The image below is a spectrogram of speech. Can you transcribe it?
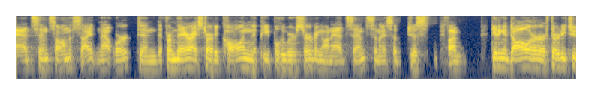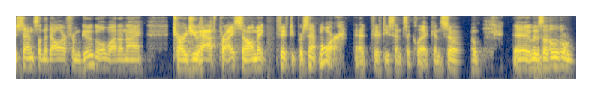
AdSense on the site and that worked. And from there, I started calling the people who were serving on AdSense. And I said, just if I'm getting a dollar or 32 cents on the dollar from Google, why don't I charge you half price and I'll make 50% more at 50 cents a click? And so uh, it was a little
